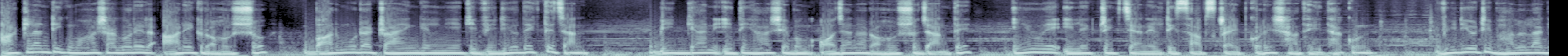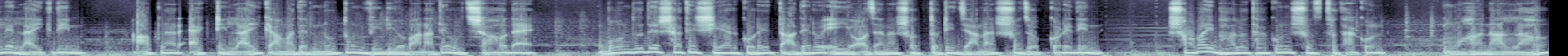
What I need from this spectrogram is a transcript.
আটলান্টিক মহাসাগরের আরেক রহস্য, বারমুডা ট্রায়াঙ্গেল নিয়ে কি ভিডিও দেখতে চান? বিজ্ঞান, ইতিহাস এবং অজানা রহস্য জানতে ইউএ ইলেকট্রিক চ্যানেলটি সাবস্ক্রাইব করে সাথেই থাকুন। ভিডিওটি ভালো লাগলে লাইক দিন। আপনার একটি লাইক আমাদের নতুন ভিডিও বানাতে উৎসাহ দেয়। বন্ধুদের সাথে শেয়ার করে তাদেরও এই অজানা সত্যটি জানার সুযোগ করে দিন। সবাই ভালো থাকুন সুস্থ থাকুন। মহান আল্লাহ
